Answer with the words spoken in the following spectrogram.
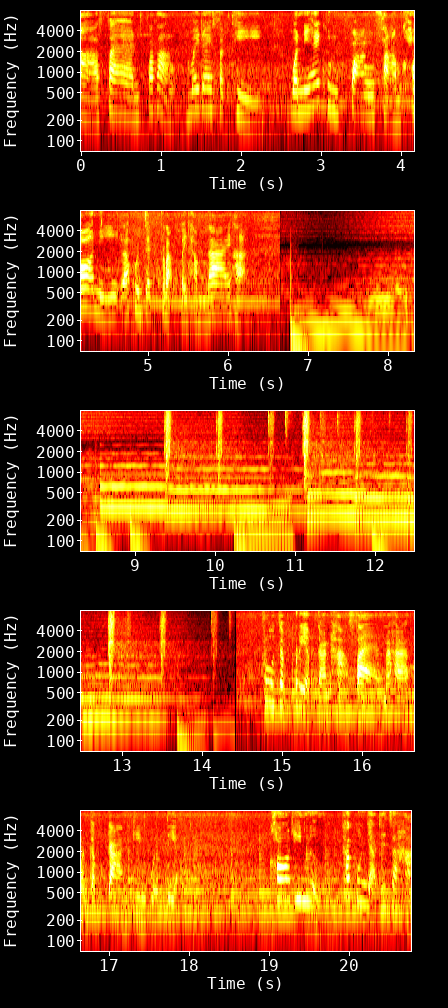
หาแฟนฝรั่งไม่ได้สักที วันนี้ให้คุณฟัง 3 ข้อนี้แล้วคุณจะกลับไปทำได้ค่ะครูจะเปรียบการหาแฟนนะคะ เหมือนกับการกินก๋วยเตี๋ยว ข้อที่หนึ่งถ้าคุณอยากที่จะหา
